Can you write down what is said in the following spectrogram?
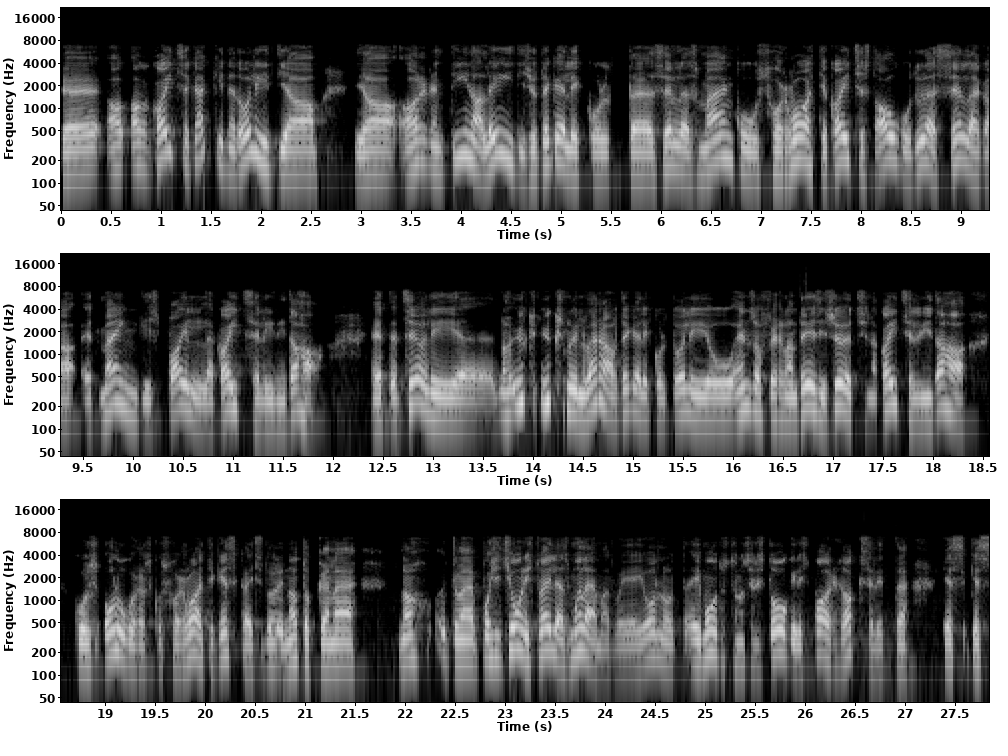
aga kaitsekäkid need olid ja, ja Argentiina leidis ju tegelikult eh, selles mängus Horvaatia kaitsest augud üles sellega, et mängis palle kaitseliini taha et, et see oli noh, üks, üks-null värav tegelikult oli ju Enzo Fernandesi sööt sinna kaitseliini taha, kus olukorras, kus Horvaatia keskkaitsjad olid natukene noh, ütleme positsioonist väljas mõlemad või ei olnud, ei moodustanud sellist loogilist paarisakselit, kes, kes,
